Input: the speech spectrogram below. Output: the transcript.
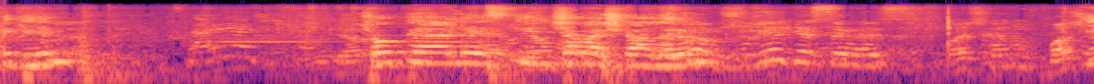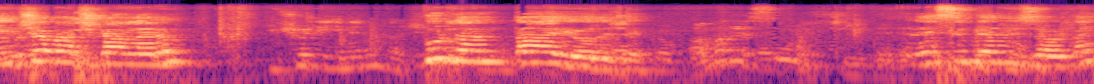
Vekilim, çok değerli eski ilçe başkanlarım, Şuraya geçseniz. Başkanım. ilçe başkanlarım, buradan daha iyi olacak. Ama resim Resimleriniz oradan.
